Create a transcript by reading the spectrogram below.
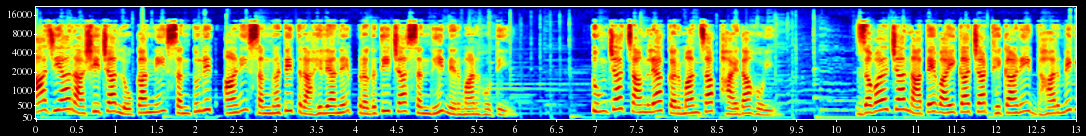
आज या राशीच्या लोकांनी संतुलित आणि संघटित राहिल्याने प्रगतीच्या संधी निर्माण होतील. तुमच्या चांगल्या कर्मांचा फायदा होईल. जवळच्या नातेवाईकाच्या ठिकाणी धार्मिक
